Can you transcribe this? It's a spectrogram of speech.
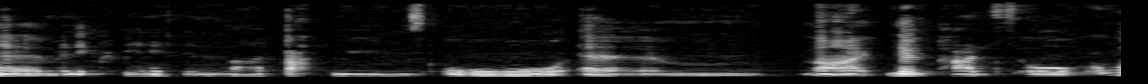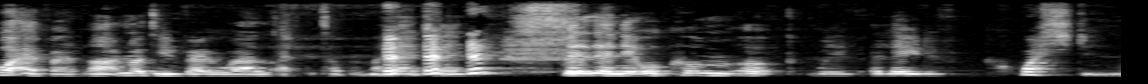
um, and it could be anything like bathrooms or um, like notepads or whatever. Like I'm not doing very well off the top of my head here, but then it will come up with a load of questions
